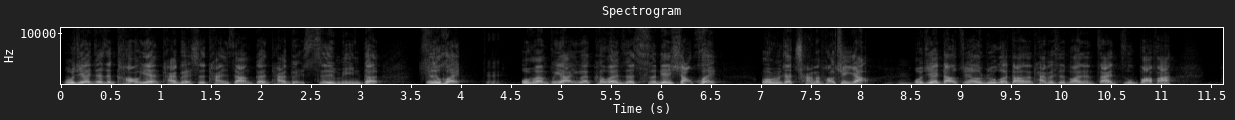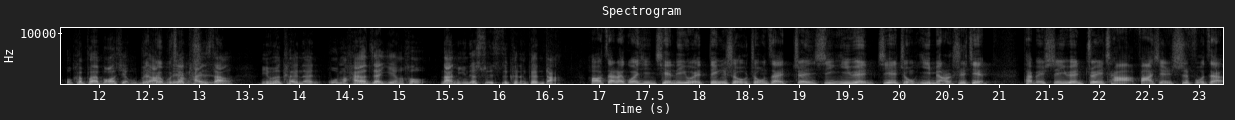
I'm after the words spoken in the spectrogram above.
我觉得这是考验台北市摊商跟台北市民的智慧。对，我们不要因为柯文哲吃点小亏，我们就抢着跑去要。我觉得到最后，如果到了台北市爆发再度爆发，我可不太抱歉，我不要。这些摊商，你们可能我们还要再延后，那你的损失可能更大。好，再来关心前立委丁守中在振兴医院接种疫苗的事件。台北市议员追查发现，市府在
